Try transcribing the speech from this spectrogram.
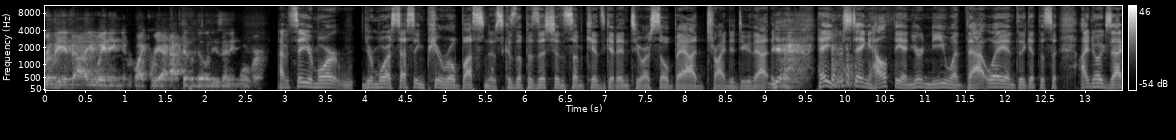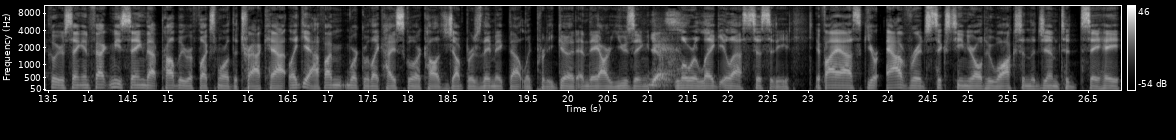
really evaluating like reactive abilities anymore. I would say you're more you're more assessing pure robustness because the positions some kids get into are so bad trying to do that. Yeah. Like, hey, you're staying healthy and your knee went that way and to get this I know exactly what you're saying. In fact, me saying that probably reflects more of the track hat. Like, yeah, if I'm working with like high school or college jumpers, they make that look pretty good and they are using yes. lower leg elasticity. If I ask your average 16 year old who walks in the gym to say, hey,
